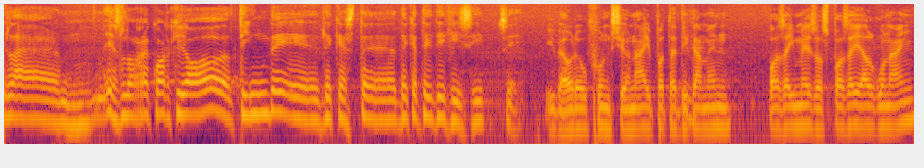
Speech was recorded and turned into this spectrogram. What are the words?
i la, és el record que jo tinc d'aquest edifici. Sí. I veure-ho funcionar hipotèticament, posa-hi mesos, posa-hi algun any?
